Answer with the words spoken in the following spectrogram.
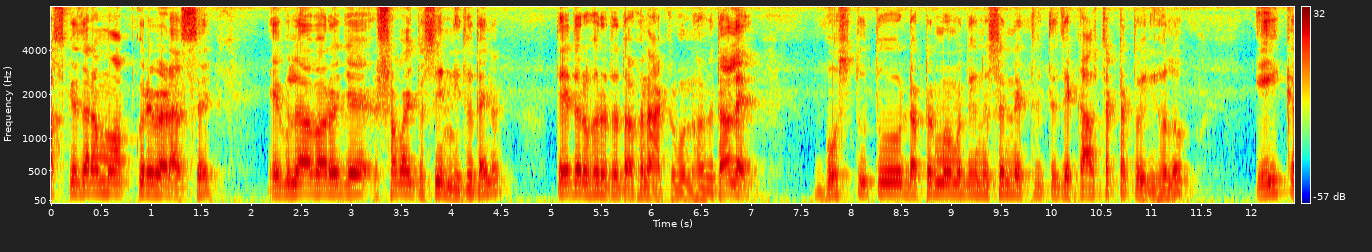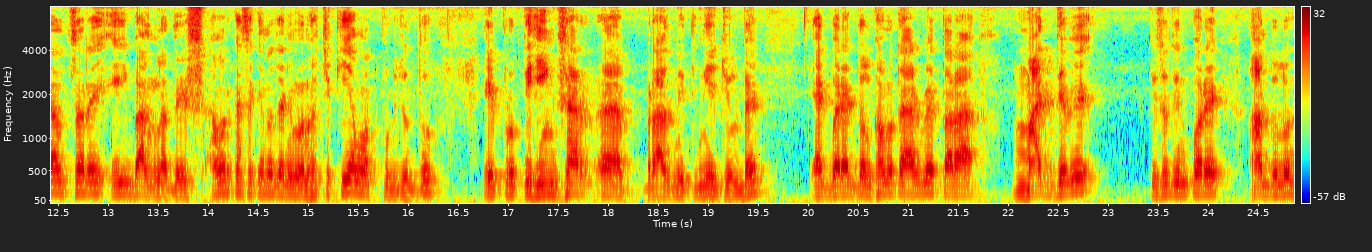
আজকে যারা মপ করে বেড়াচ্ছে, এগুলো আবার ওই যে সবাই তো চিহ্নিত, তাই না? তো এদের উপরে তো তখন আক্রমণ হবে। তাহলে বস্তুত ডক্টর মোহাম্মদ ইউনুসের নেতৃত্বে যে কালচারটা তৈরি হলো, এই কালচারে এই বাংলাদেশ, আমার কাছে কেন জানি মনে হচ্ছে কিয়ামত পর্যন্ত এই প্রতিহিংসার রাজনীতি নিয়ে চলবে। একবার একদল ক্ষমতায় আসবে, তারা মার দেবে কিছুদিন পরে আন্দোলন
